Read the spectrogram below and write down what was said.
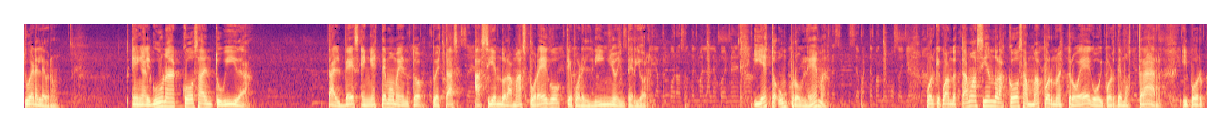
Tú eres Lebron. En alguna cosa en tu vida, tal vez en este momento, tú estás haciéndola más por ego que por el niño interior. Y esto es un problema. Porque cuando estamos haciendo las cosas más por nuestro ego y por demostrar y por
